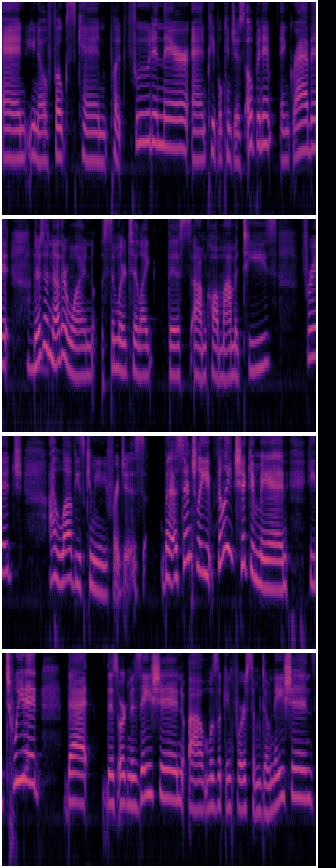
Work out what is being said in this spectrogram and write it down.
And, you know, folks can put food in there and people can just open it and grab it. Mm-hmm. There's another one similar to like this um, called Mama T's fridge. I love these community fridges. But essentially, Philly Chicken Man, he tweeted that this organization um, was looking for some donations.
